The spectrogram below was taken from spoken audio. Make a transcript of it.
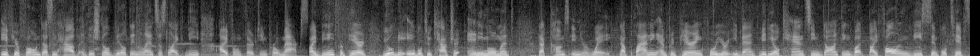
if your phone doesn't have additional built-in lenses like the iPhone 13 Pro Max. By being prepared, you'll be able to capture any moment that comes in your way. Now, planning and preparing for your event video can seem daunting, but by following these simple tips,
